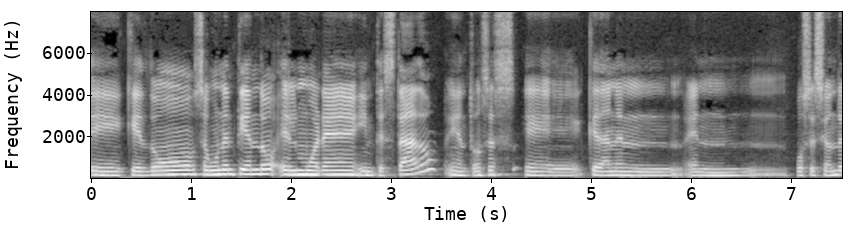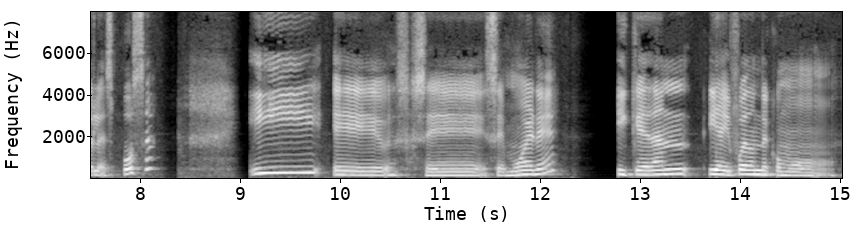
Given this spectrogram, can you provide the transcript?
eh, quedó, según entiendo, él muere intestado y entonces eh, quedan en, en, posesión de la esposa y se, se muere y quedan, y ahí fue donde como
